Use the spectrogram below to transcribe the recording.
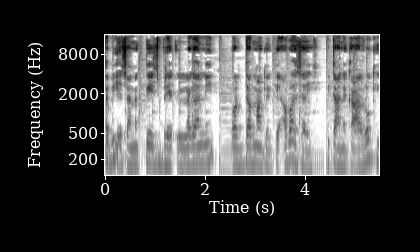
तभी अचानक तेज ब्रेक लगाने और धमाके की आवाज़ आई। पिता ने कार रोकी।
